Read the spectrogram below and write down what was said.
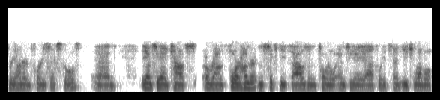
346 schools, and the NCAA counts around 460,000 total NCAA athletes at each level.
